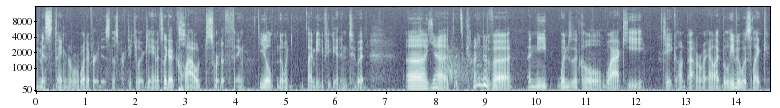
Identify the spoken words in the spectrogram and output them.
mist thing or whatever it is in this particular game. It's like a cloud sort of thing. You'll know what I mean if you get into it. Uh, yeah, it's kind of a, a neat, whimsical, wacky take on Battle Royale. I believe it was like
